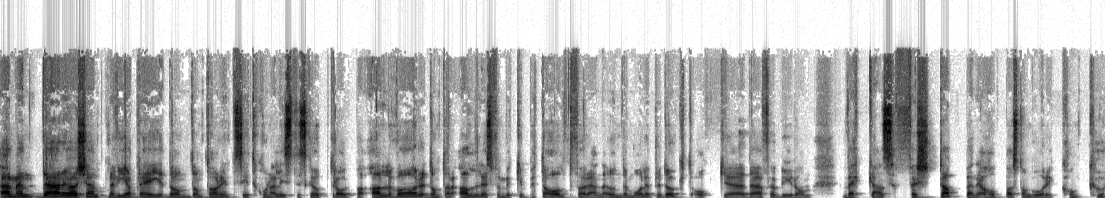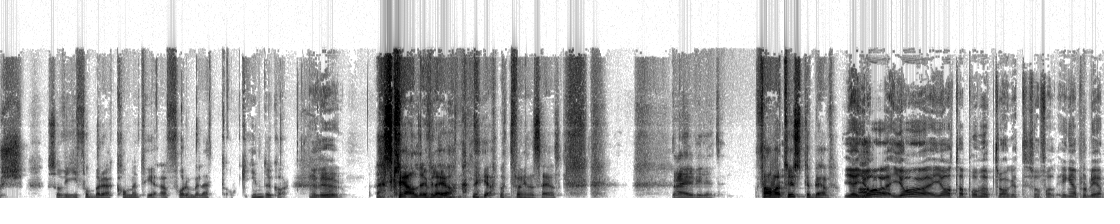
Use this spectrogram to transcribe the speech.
äh, men det här har jag känt med Viaplay, de, de tar inte sitt journalistiska uppdrag på allvar, de tar alldeles för mycket betalt för en undermålig produkt och äh, därför blir de veckans förstappen. Jag hoppas de går i konkurs så vi får börja kommentera Formel 1 och Indycar. Eller hur? Det skulle jag aldrig vilja göra, men det är jag tvungen att säga. Nej, det vill jag inte. Fan vad tyst det blev. Ja, ja. Jag, jag, jag tar på mig uppdraget i så fall, inga problem.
